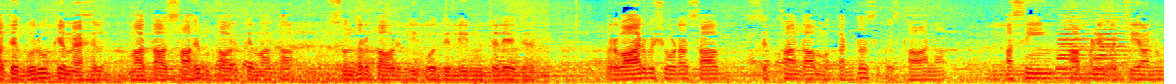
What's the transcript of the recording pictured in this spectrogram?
ਅਤੇ ਗੁਰੂ ਕੇ ਮਹਿਲ ਮਾਤਾ ਸਾਹਿਬ ਕੌਰ ਤੇ ਮਾਤਾ ਸੁੰਦਰ ਕੌਰ ਜੀ ਉਹ ਦਿੱਲੀ ਨੂੰ ਚਲੇ ਗਏ। ਪਰਿਵਾਰ ਵਿਛੋੜਾ ਸਾਹਿਬ ਸਿੱਖਾਂ ਦਾ ਮੁਕੱਦਸ ਸਥਾਨ ਆ। ਅਸੀਂ ਆਪਣੇ ਬੱਚਿਆਂ ਨੂੰ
